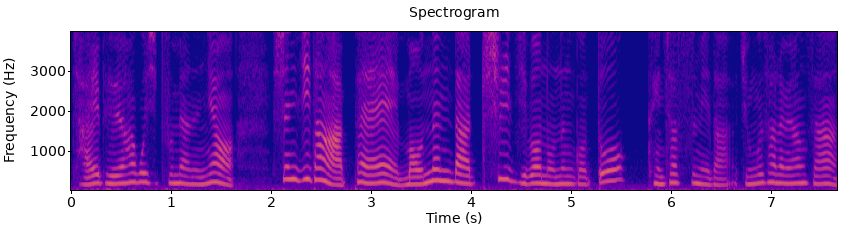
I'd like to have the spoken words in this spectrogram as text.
잘 표현하고 싶으면은요, 신지탕 앞에 먹는다, 칠 집어넣는 것도 괜찮습니다. 중국 사람이 항상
